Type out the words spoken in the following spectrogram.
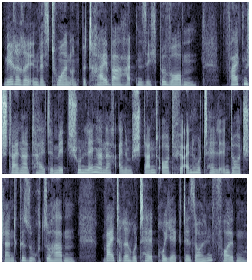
Mehrere Investoren und Betreiber hatten sich beworben. Falkensteiner teilte mit, schon länger nach einem Standort für ein Hotel in Deutschland gesucht zu haben. Weitere Hotelprojekte sollen folgen.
